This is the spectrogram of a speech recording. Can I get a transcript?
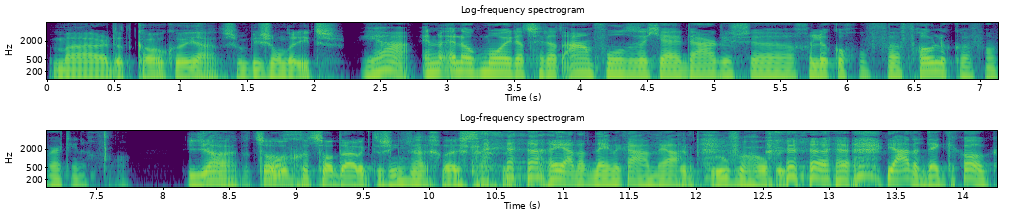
Maar dat koken, ja, dat is een bijzonder iets. Ja, en, en ook mooi dat ze dat aanvoelde, dat jij daar dus uh, gelukkig of uh, vrolijk van werd in ieder geval. Ja, dat zal, dat, dat zal duidelijk te zien zijn geweest. ja, dat neem ik aan. Ja. En proeven hoop ik. ja, dat denk ik ook.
